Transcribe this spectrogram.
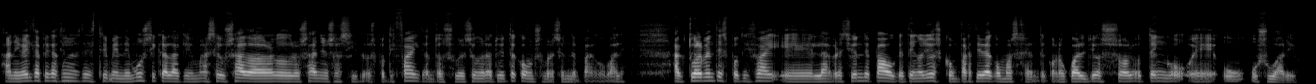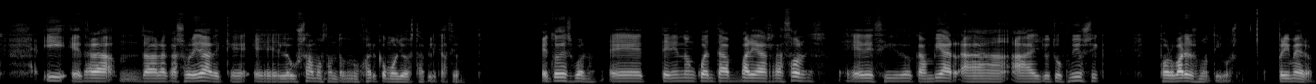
A nivel de aplicaciones de streaming de música, la que más he usado a lo largo de los años ha sido Spotify, tanto su versión gratuita como en su versión de pago, ¿vale? Actualmente Spotify, eh, la versión de pago que tengo yo es compartida con más gente, con lo cual yo solo tengo eh, un usuario. Y eh, da, la, casualidad de que lo usamos tanto mi mujer como yo esta aplicación. Entonces, bueno, teniendo en cuenta varias razones, he decidido cambiar a YouTube Music por varios motivos. Primero,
